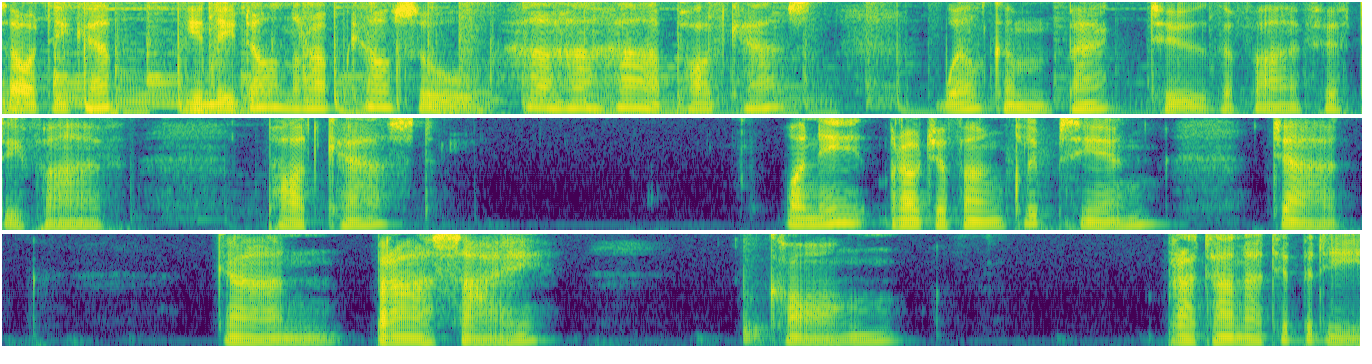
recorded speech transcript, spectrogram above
สวัสดีครับ ยินดีต้อนรับเข้าสู่ 555 podcast Welcome back to the 555 podcast วันนี้เราจะฟังคลิปเสียงจากการปราศัยของประธานาธิบดี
